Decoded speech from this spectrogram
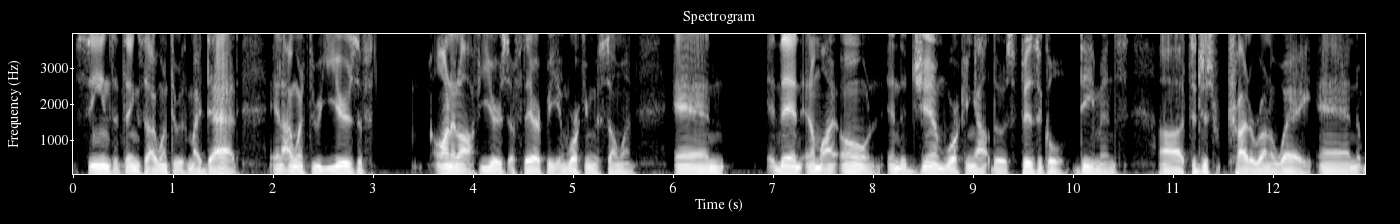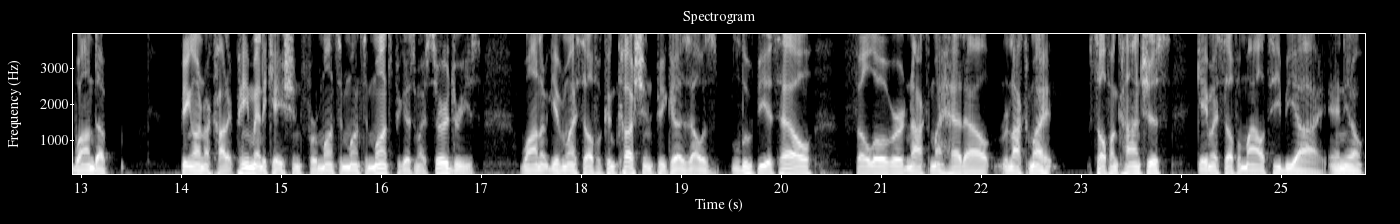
scenes and things I went through with my dad, and I went through years of on and off years of therapy and working with someone, and and then on my own in the gym working out those physical demons uh, to just try to run away, and wound up being on narcotic pain medication for months and months and months because of my surgeries. Wound up giving myself a concussion because I was loopy as hell, fell over, knocked my head out, or knocked myself unconscious, gave myself a mild TBI. And, you know,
